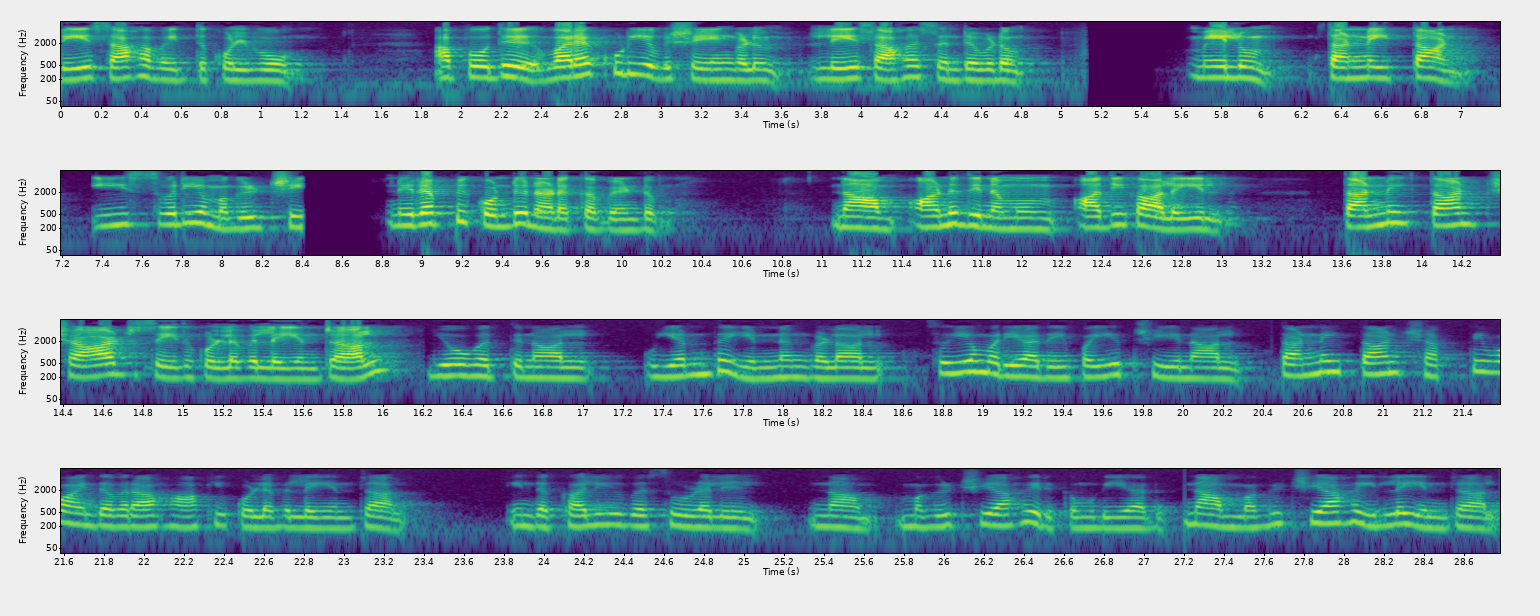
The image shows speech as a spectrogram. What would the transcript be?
லேசாக வைத்துக் கொள்வோம். அப்போது வரக்கூடிய விஷயங்களும் லேசாக சென்றுவிடும். மேலும் தன்னைத்தான் ஈஸ்வரிய மகிழ்ச்சி நிரப்பிக்கொண்டு நடக்க வேண்டும். நாம் அனுதினமும் அதிகாலையில் தன்னைத்தான் சார்ஜ் செய்து கொள்ளவில்லை என்றால் யோகத்தினால் உயர்ந்த எண்ணங்களால் சுயமரியாதை பயிற்சியினால் தன்னைத்தான் சக்தி வாய்ந்தவராக ஆக்கிக் கொள்ளவில்லை என்றால் இந்த கலியுக சூழலில் நாம் மகிழ்ச்சியாக இருக்க முடியாது. நாம் மகிழ்ச்சியாக இல்லை என்றால்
